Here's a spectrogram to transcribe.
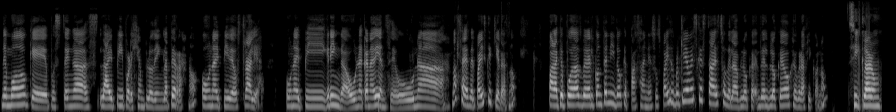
de modo que, pues, tengas la IP, por ejemplo, de Inglaterra, ¿no? O una IP de Australia una IP gringa o una canadiense o una, no sé, del país que quieras, ¿no? Para que puedas ver el contenido que pasa en esos países, porque ya ves que está esto de la del bloqueo geográfico, ¿no? Sí, claro.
